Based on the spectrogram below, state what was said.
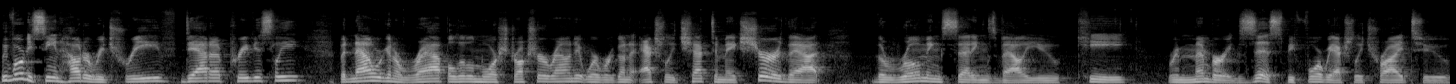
we've already seen how to retrieve data previously, but now we're going to wrap a little more structure around it where we're going to actually check to make sure that the roaming settings value key remember exists before we actually try to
